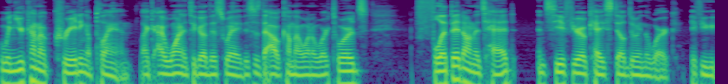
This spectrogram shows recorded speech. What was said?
when you're kind of creating a plan, like I want it to go this way, this is the outcome I want to work towards, flip it on its head and see if you're okay still doing the work. If you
